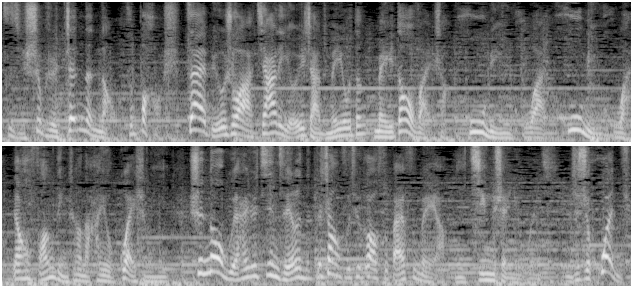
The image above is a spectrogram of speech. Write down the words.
自己是不是真的脑子不好使？再比如说啊，家里有一盏煤油灯，每到晚上忽明忽暗，忽明忽暗，然后房顶上呢还有怪声音，是闹鬼还是进贼了呢？这丈夫却告诉白富美啊，你精神有问题，你这是幻觉。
